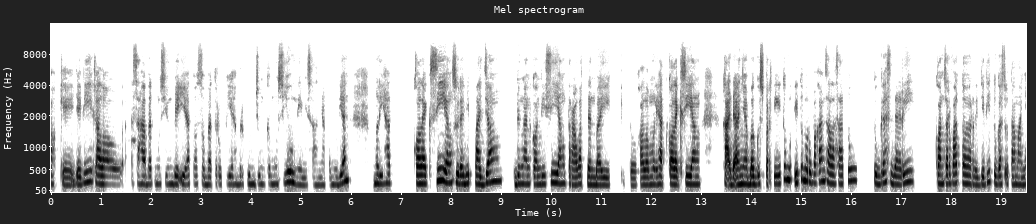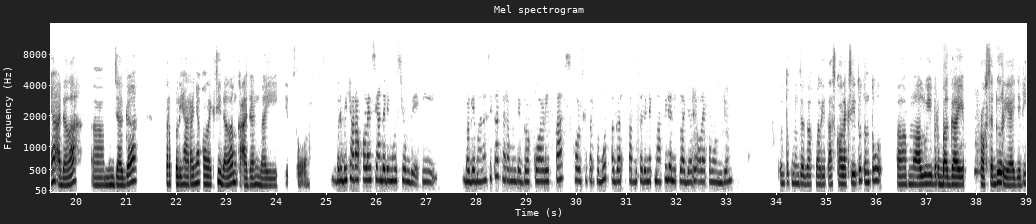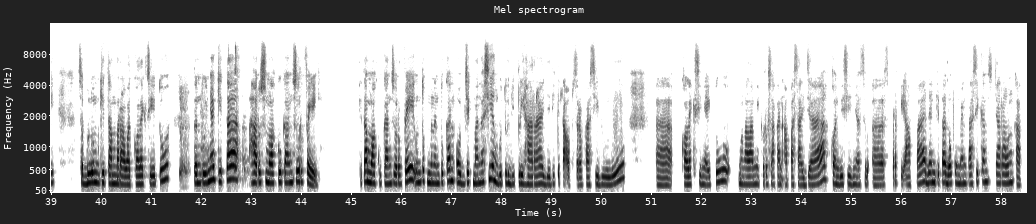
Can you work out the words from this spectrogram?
Oke, jadi kalau sahabat Museum BI atau Sobat Rupiah berkunjung ke museum nih misalnya, kemudian melihat koleksi yang sudah dipajang dengan kondisi yang terawat dan baik gitu. Kalau melihat koleksi yang keadaannya bagus seperti itu, itu merupakan salah satu tugas dari konservator. Jadi tugas utamanya adalah uh, menjaga terpeliharanya koleksi dalam keadaan baik gitu. Berbicara koleksi yang ada di Museum BI, bagaimana sih Kak cara menjaga kualitas koleksi tersebut agar tetap bisa dinikmati dan dipelajari oleh pengunjung? Untuk menjaga kualitas koleksi itu tentu uh, melalui berbagai prosedur ya. Jadi sebelum kita merawat koleksi itu, tentunya kita harus melakukan survei. Kita melakukan survei untuk menentukan objek mana sih yang butuh dipelihara. Jadi kita observasi dulu uh, koleksinya itu mengalami kerusakan apa saja, kondisinya uh, seperti apa, dan kita dokumentasikan secara lengkap.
